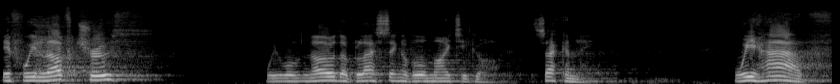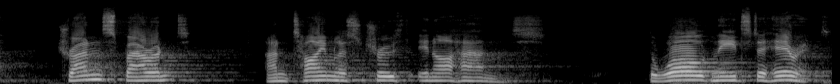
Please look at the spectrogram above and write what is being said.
if we love truth, we will know the blessing of Almighty God. Secondly, we have transparent and timeless truth in our hands. The world needs to hear it.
